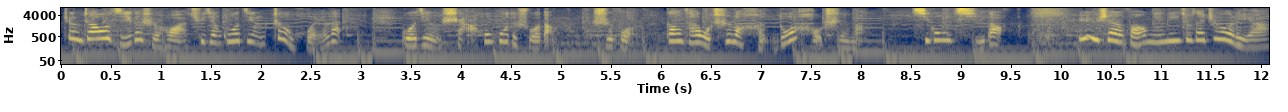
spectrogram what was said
正着急的时候啊，去见郭靖正回来。郭靖傻乎乎地说道：“师傅，刚才我吃了很多好吃的呢。”七公奇道：“御膳房明明就在这里啊，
